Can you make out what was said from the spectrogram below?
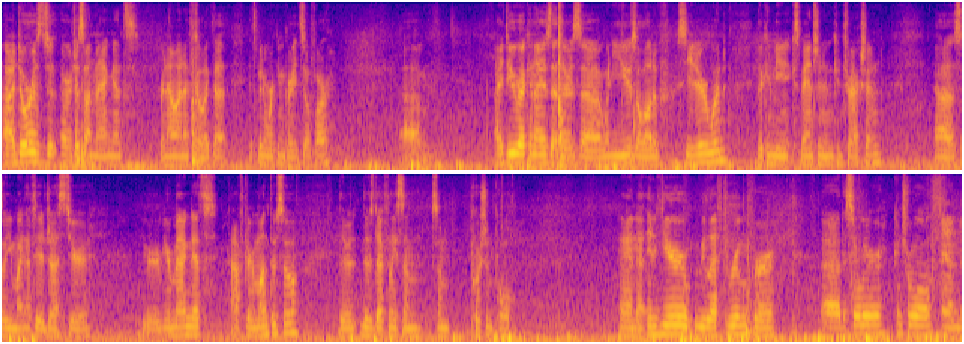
Uh, doors ju- are just on magnets for now, and I feel like that it's been working great so far. Um, I do recognize that there's uh, when you use a lot of cedar wood, there can be expansion and contraction. Uh, so you might have to adjust your your your magnets after a month or so. There, there's definitely some some push and pull. And uh, in here we left room for uh, the solar control and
